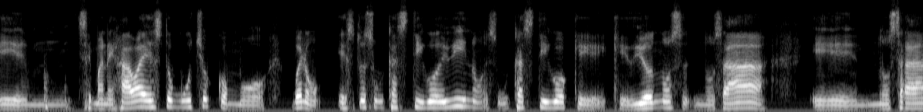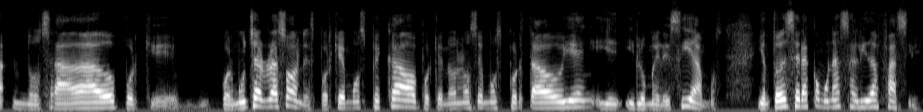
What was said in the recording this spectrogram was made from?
Em, se manejaba esto mucho como, bueno, esto es un castigo divino, es un castigo que, Dios nos, nos, ha, eh, nos, ha, nos ha dado porque, por muchas razones, porque hemos pecado, porque no nos hemos portado bien y, lo merecíamos. Y entonces era como una salida fácil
